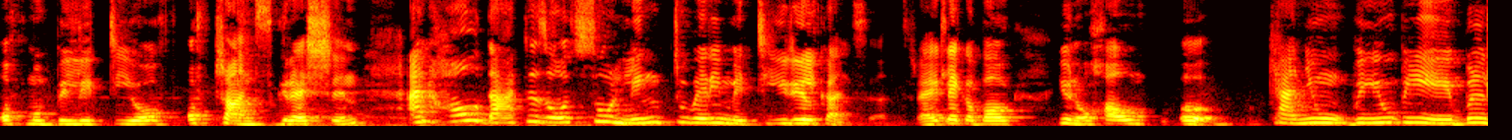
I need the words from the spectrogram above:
of mobility of of transgression and how that is also linked to very material concerns right? Like about you know how uh, can you will you be able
